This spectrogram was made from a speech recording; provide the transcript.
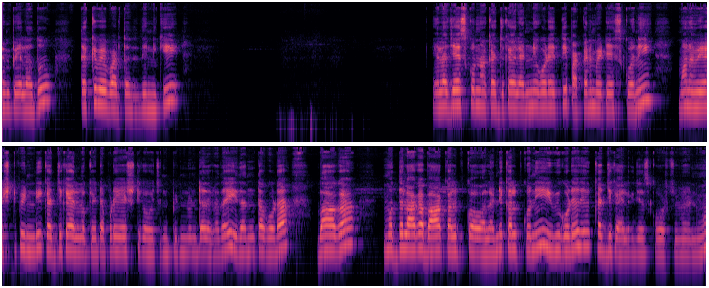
ఏం పేలదు తక్కువే పడుతుంది దీనికి. ఇలా చేసుకున్న కజ్జికాయలు అన్నీ కూడా ఎత్తి పక్కన పెట్టేసుకొని మనం వేస్ట్ పిండి కజ్జికాయలు నొక్కేటప్పుడు వేస్ట్గా వచ్చిన పిండి ఉంటుంది కదా ఇదంతా కూడా బాగా ముద్దలాగా బాగా కలుపుకోవాలండి. కలుపుకొని ఇవి కూడా కజ్జికాయలకి చేసుకోవచ్చు మేము.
